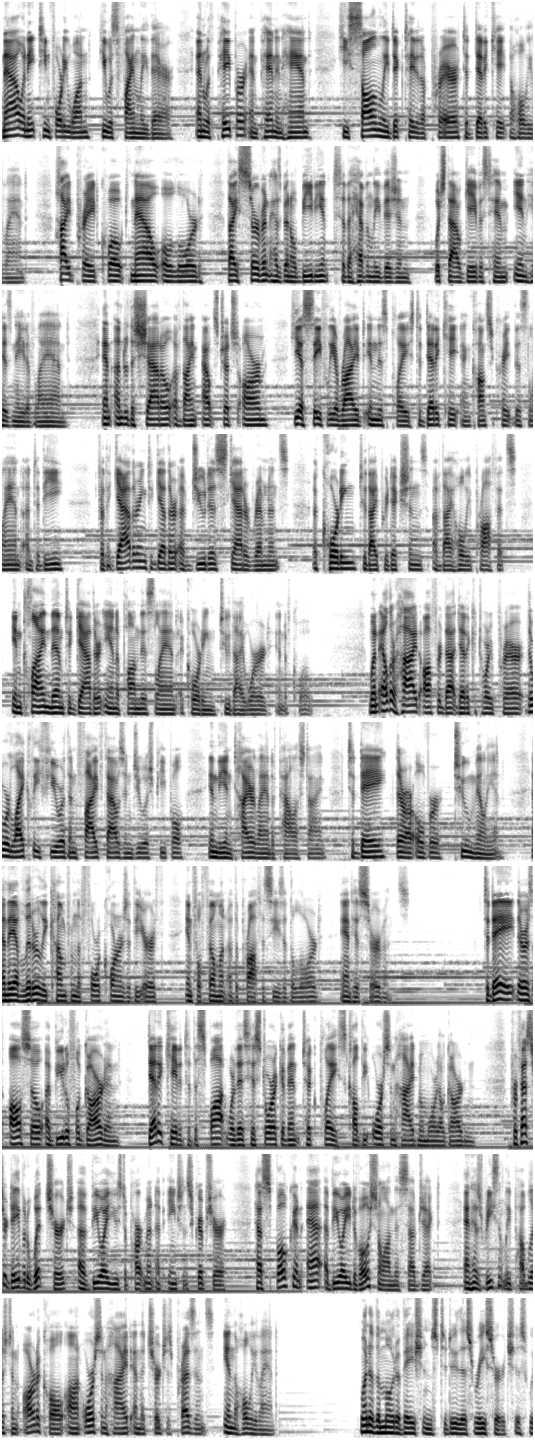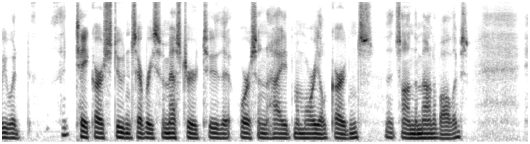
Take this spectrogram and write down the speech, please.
Now, in 1841, he was finally there, and with paper and pen in hand, he solemnly dictated a prayer to dedicate the Holy Land. Hyde prayed, quote, Now, O Lord, thy servant has been obedient to the heavenly vision which thou gavest him in his native land and under the shadow of thine outstretched arm, he has safely arrived in this place to dedicate and consecrate this land unto thee, for the gathering together of Judah's scattered remnants, according to thy predictions of thy holy prophets. Incline them to gather in upon this land according to thy word. End of quote. When Elder Hyde offered that dedicatory prayer, there were likely fewer than 5,000 Jewish people in the entire land of Palestine. Today, there are over 2 million, and they have literally come from the four corners of the earth in fulfillment of the prophecies of the Lord and his servants. Today, there is also a beautiful garden dedicated to the spot where this historic event took place called the Orson Hyde Memorial Garden. Professor David Whitchurch of BYU's Department of Ancient Scripture has spoken at a BYU devotional on this subject and has recently published an article on Orson Hyde and the church's presence in the Holy Land. One of the motivations to do this research is we would take our students every semester to the Orson Hyde Memorial Gardens that's on the Mount of Olives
